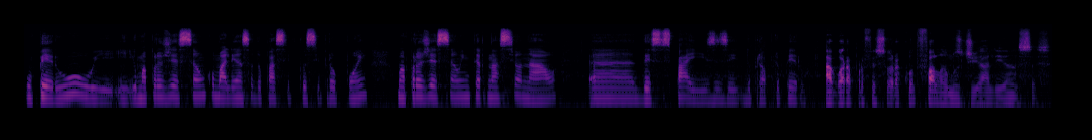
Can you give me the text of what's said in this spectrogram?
o Peru e, e uma projeção como a Aliança do Pacífico se propõe, uma projeção internacional uh, desses países e do próprio Peru. Agora, professora, quando falamos de alianças,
